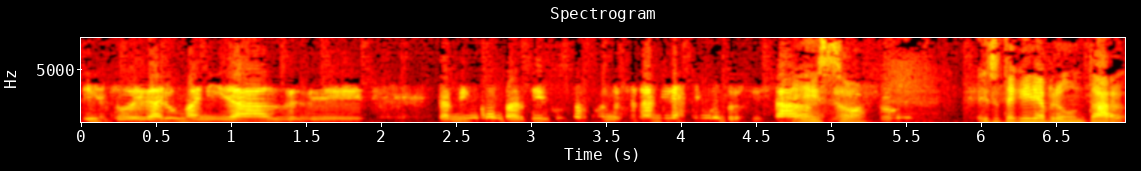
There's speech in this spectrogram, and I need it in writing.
eso, de dar humanidad, de también compartir cosas cuando yo también las tengo procesadas. Eso. ¿no? Yo- Eso te quería preguntar.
